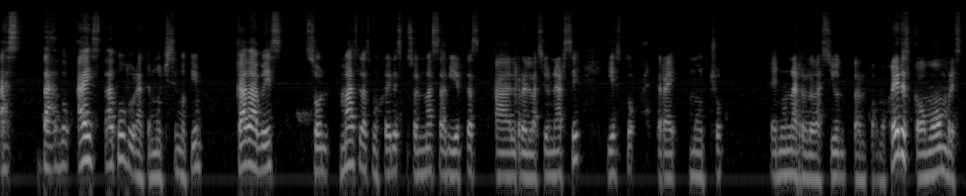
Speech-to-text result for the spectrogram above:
ha estado, ha estado durante muchísimo tiempo. Cada vez son más las mujeres que son más abiertas al relacionarse y esto atrae mucho en una relación tanto a mujeres como hombres,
